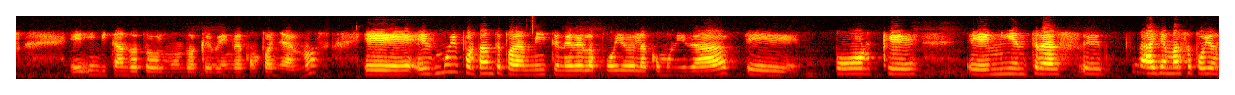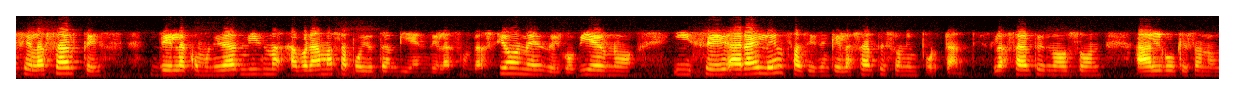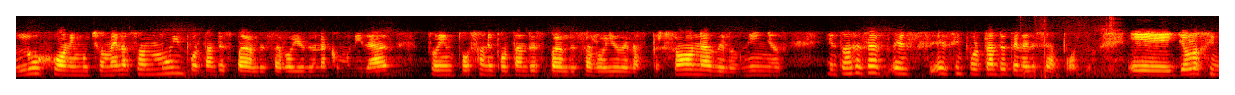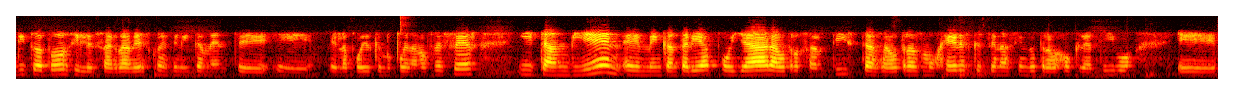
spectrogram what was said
eh, invitando a todo el mundo a que venga a acompañarnos. Eh, es muy importante para mí tener el apoyo de la comunidad eh, porque mientras haya más apoyo hacia las artes, de la comunidad misma habrá más apoyo también de las fundaciones, del gobierno y se hará el énfasis en que las artes son importantes. Las artes no son algo que son un lujo, ni mucho menos, son muy importantes para el desarrollo de una comunidad, son importantes para el desarrollo de las personas, de los niños. Entonces es, es, es importante tener ese apoyo. Eh, yo los invito a todos y les agradezco infinitamente eh, apoyo que me puedan ofrecer y también eh, me encantaría apoyar a otros artistas, a otras mujeres que estén haciendo trabajo creativo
